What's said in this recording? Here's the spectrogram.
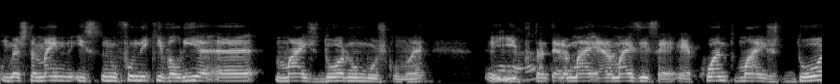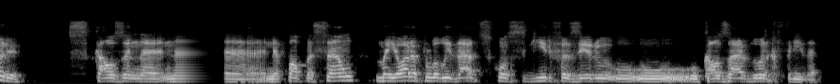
é. mas também isso no fundo equivalia a mais dor no músculo, não é? E, uhum. e portanto era mais, era mais isso, é, é, quanto mais dor se causa na, na, na palpação, maior a probabilidade de se conseguir fazer o, o, o causar dor referida.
